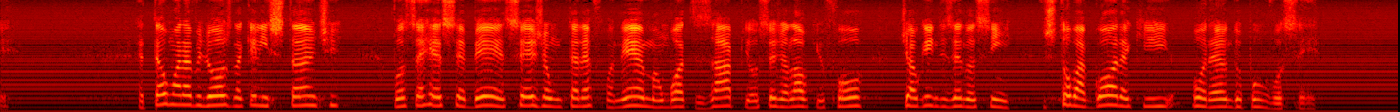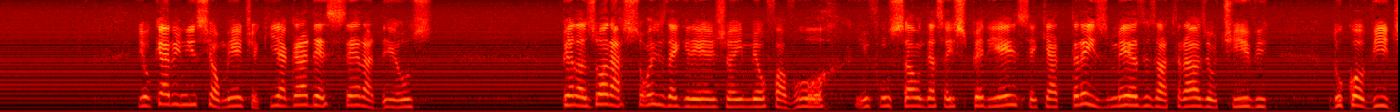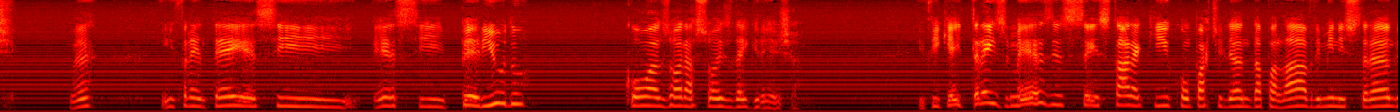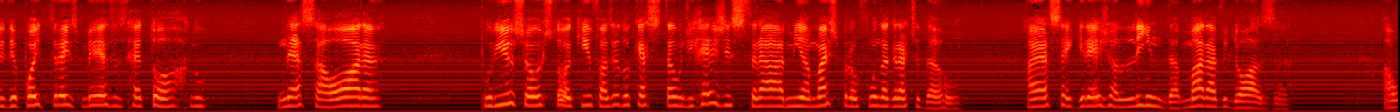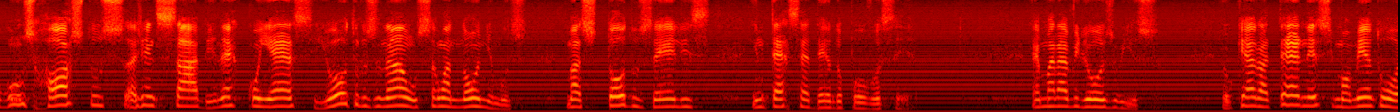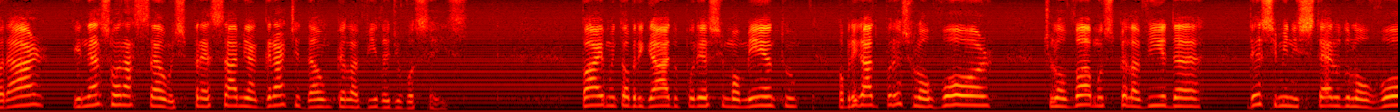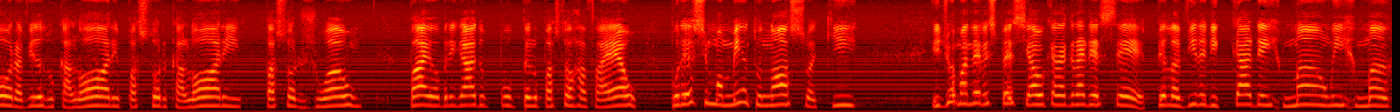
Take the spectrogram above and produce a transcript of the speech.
É tão maravilhoso naquele instante você receber, seja um telefonema, um WhatsApp, ou seja lá o que for, de alguém dizendo assim: Estou agora aqui orando por você. Eu quero inicialmente aqui agradecer a Deus pelas orações da igreja em meu favor, em função dessa experiência que há três meses atrás eu tive do Covid, né? Enfrentei esse, esse período com as orações da igreja. E fiquei três meses sem estar aqui compartilhando da palavra e ministrando, e depois de três meses retorno nessa hora. Por isso eu estou aqui fazendo questão de registrar a minha mais profunda gratidão a essa igreja linda, maravilhosa. Alguns rostos a gente sabe, né, conhece, outros não, são anônimos, mas todos eles intercedendo por você. É maravilhoso isso. Eu quero até nesse momento orar e nessa oração expressar minha gratidão pela vida de vocês. Pai, muito obrigado por esse momento, obrigado por esse louvor. Te louvamos pela vida desse ministério do louvor, a vida do Calori, pastor Calori, pastor João. Pai, obrigado por, pelo pastor Rafael, por esse momento nosso aqui. E de uma maneira especial eu quero agradecer pela vida de cada irmão e irmã,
